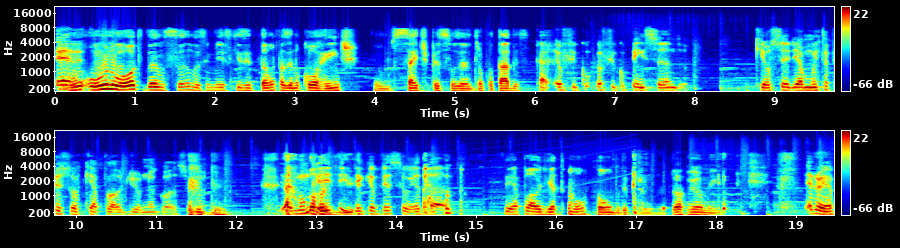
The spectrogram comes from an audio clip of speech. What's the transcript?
É, um, um, no outro dançando, assim, meio esquisitão, fazendo corrente, com sete pessoas eletrocutadas. Cara, eu fico, eu fico pensando que eu seria muita pessoa que aplaudiu o negócio. eu nunca ia entender que a pessoa ia estar. Tá... Você ia aplaudir ia tomar um tombo depois, né? provavelmente. Eu ia,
